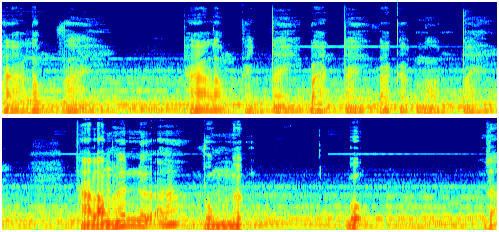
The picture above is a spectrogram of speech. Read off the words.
thả lỏng vai. Thả lỏng cánh tay, bàn tay và các ngón tay. Thả lỏng hơn nữa vùng ngực, bụng dạ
